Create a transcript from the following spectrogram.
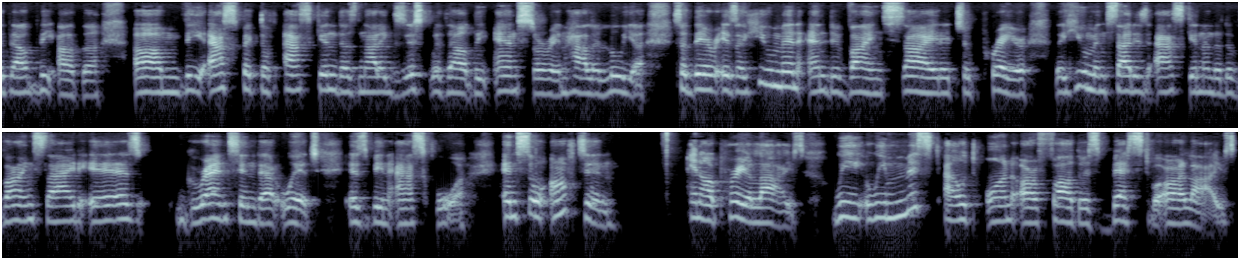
without the other. Um, the aspect of asking does not exist without the answering. Hallelujah. So there is a human and divine side to prayer. The human side is asking and the divine side is granting that which is being asked for. And so often in our prayer lives, we, we missed out on our Father's best for our lives,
